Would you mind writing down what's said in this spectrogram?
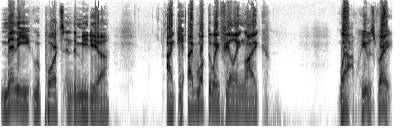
many reports in the media, I I walked away feeling like wow, he was great.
